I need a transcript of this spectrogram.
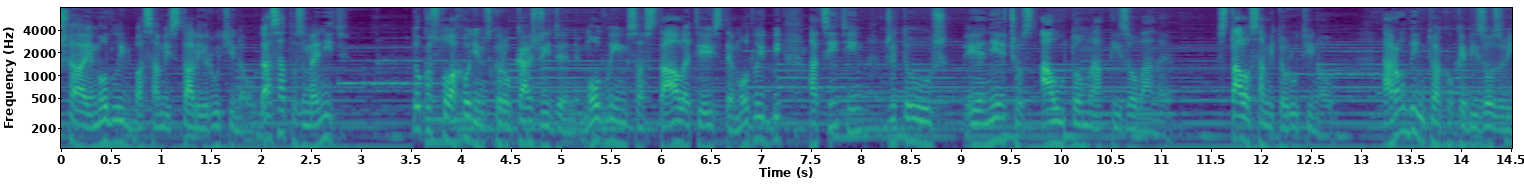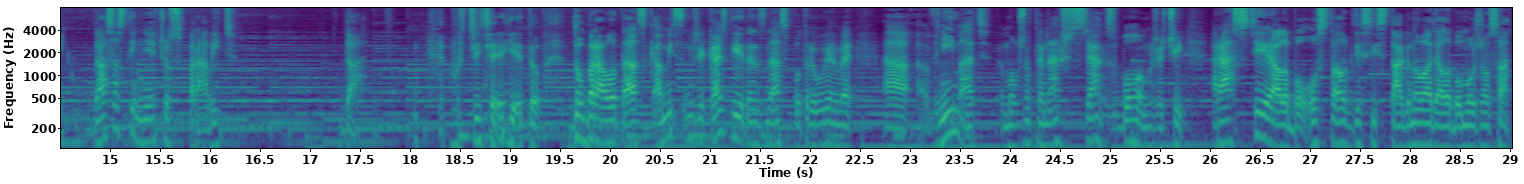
omša a jej modlitba sa mi stali rutinou. Dá sa to zmeniť? Do kostola chodím skoro každý deň, modlím sa stále tie isté modlitby a cítim, že to už je niečo zautomatizované. Stalo sa mi to rutinou. A robím to ako keby zo zvyku. Dá sa s tým niečo spraviť? Dá. Určite je to dobrá otázka. Myslím, že každý jeden z nás potrebujeme vnímať možno ten náš vzťah s Bohom, že či rastie alebo ostal kde si stagnovať, alebo možno sa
